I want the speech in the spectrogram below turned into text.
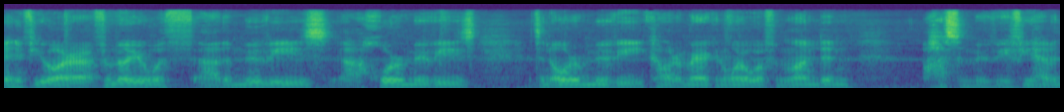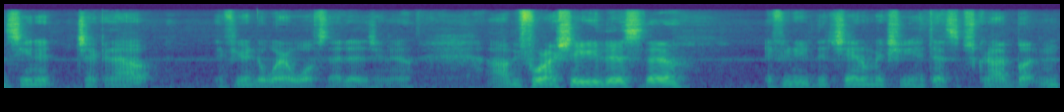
and if you are familiar with uh, the movies, uh, horror movies, it's an older movie called American Werewolf in London. Awesome movie. If you haven't seen it, check it out. If you're into werewolves, that is, you know. Uh, before I show you this, though, if you're new to the channel, make sure you hit that subscribe button.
